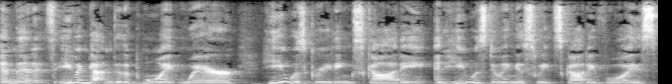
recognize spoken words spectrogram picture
And then it's even gotten to the point where he was greeting Scotty and he was doing his sweet Scotty voice.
